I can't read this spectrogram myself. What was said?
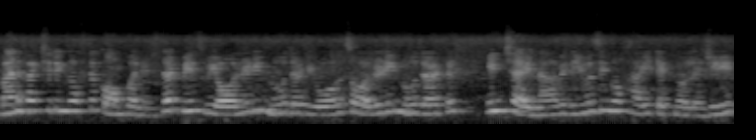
manufacturing of the components. That means we already know that you also already know that in China with the using of high technology,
